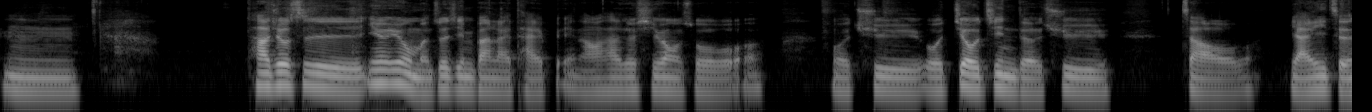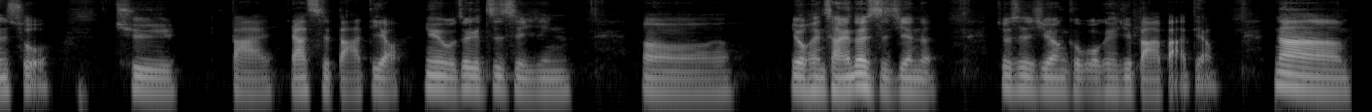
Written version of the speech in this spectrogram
嗯。他就是因为，因为我们最近搬来台北，然后他就希望说我我去我就近的去找牙医诊所去把牙齿拔掉，因为我这个智齿已经呃有很长一段时间了，就是希望可我可以去把它拔掉。那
